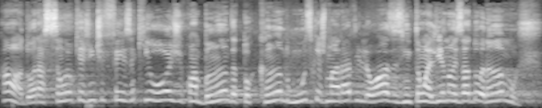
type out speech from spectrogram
Ah, uma adoração é o que a gente fez aqui hoje com a banda, tocando músicas maravilhosas, então ali nós adoramos.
